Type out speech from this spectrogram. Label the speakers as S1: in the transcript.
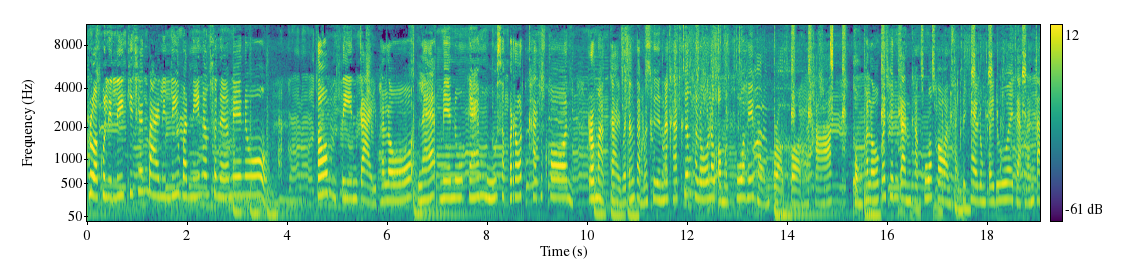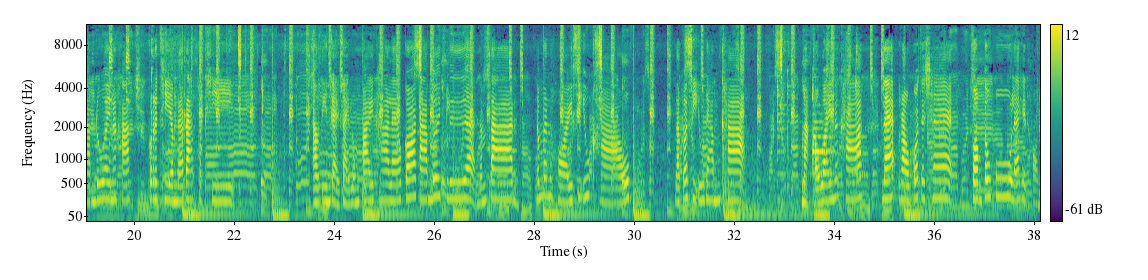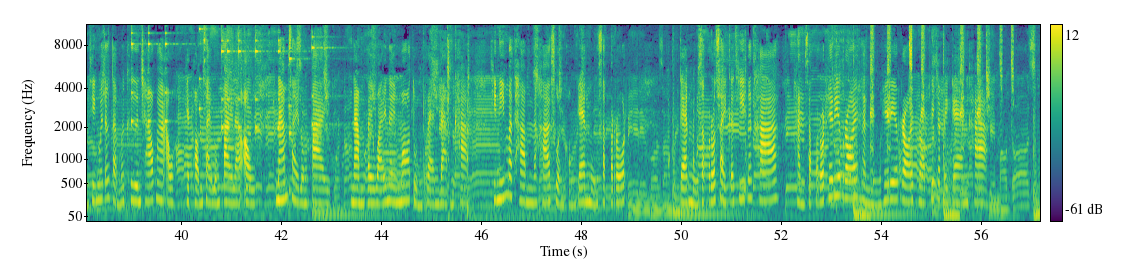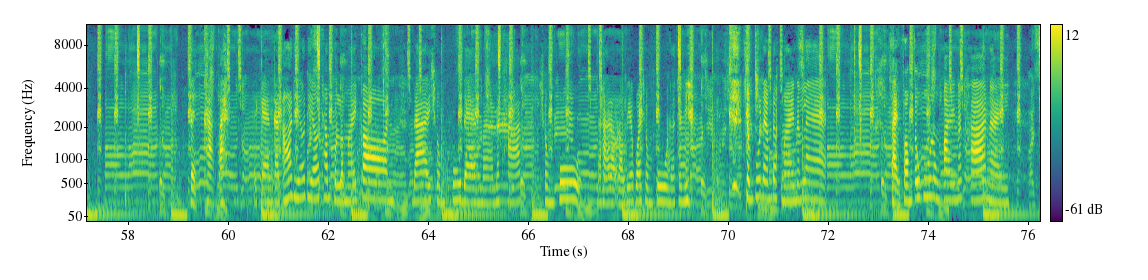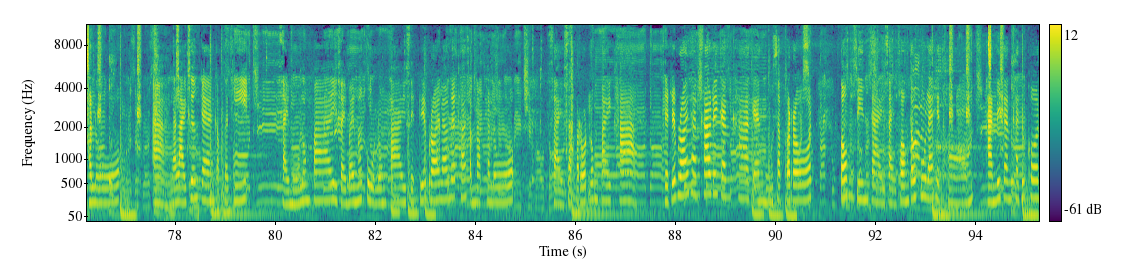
S1: ครัวคุณลิลลี่คิเช่นบายลิลลี่วันนี้นำเสนอเมนู ต้มตีนไก่พะโล้และเมนูแกงหมูสับปะรดค่ะทุกคน เราหมักไก่ไว้ตั้งแต่เมื่อคืนนะคะ เครื่องพะโล้เราเอามาคั่วให้หอมกรอบก่อนนะคะผงพะโล้ก็เช่นกันค่ะคั่วก่อนใส่พริกไทยลงไปด้วย จากนั้นตามด้วยนะคะ กระเทียมและรากผักชี เอาตีนไก่ใส่ลงไปค่ะ แล้วก็ตามด้วยเกลือ น้ำตาล น้ำมันหอยซีอิ๊วขาว แล้วก็ซีอิ๊วดำค่ะ หมักเอาไว้นะคะ และเราก็จะแช่ฟองเต้าหู้และเห็ดหอมทิ้งไว้ตั้งแต่เมื่อคืนเช้ามาเอาเห็ดหอมใส่ลงไปแล้วเอาน้ำใส่ลงไปนำไปไว้ในหม้อตุ๋นแรงดันค่ะ ทีนี้มาทำนะคะ ส่วนของแกงหมูสับปะรด แกงหมูสับปะรดใส่กะทินะคะ หั่นสับปะรดให้เรียบร้อย หั่นหมูให้เรียบร้อยพร้อมที่จะไปแกงค่ะ เสร็จค่ะไปไปแกงกันอ๋อเดี๋ยวเดี๋ยวทำผลไม้ก่อน ได้ชมพู่แดงมานะคะ ชมพู่นะคะ เราเราเรียกว่าชมพู่นะที่นี่ชมพู่น้ำดอกไม้นั่นแหละใส่ฟองเต้าหู้ลงไปนะคะในพะโล้อ่าละลายเครื่องแกงกับกะทิ ใส่หมูลงไป ใส่ใบมะกรูดลงไป เสร็จเรียบร้อยแล้วนะคะสำหรับพะโล้ใส่สับปะรดลงไปค่ะ เสร็จเรียบร้อยทานข้าวด้วยกันค่ะ แกงหมูสับปะรด ต้มจีนไก่ใส่ฟองเต้าหู้และเห็ดหอม ทานด้วยกันค่ะทุกคน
